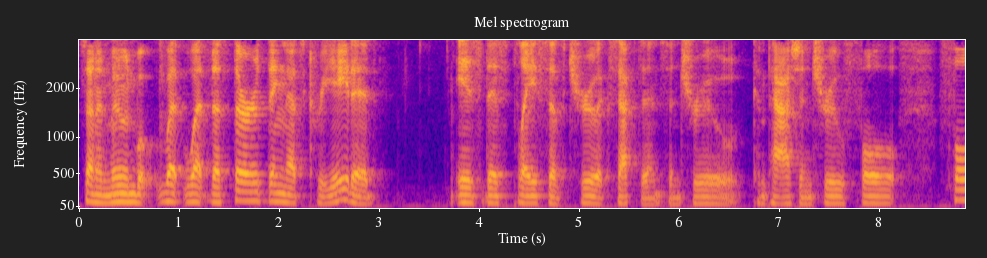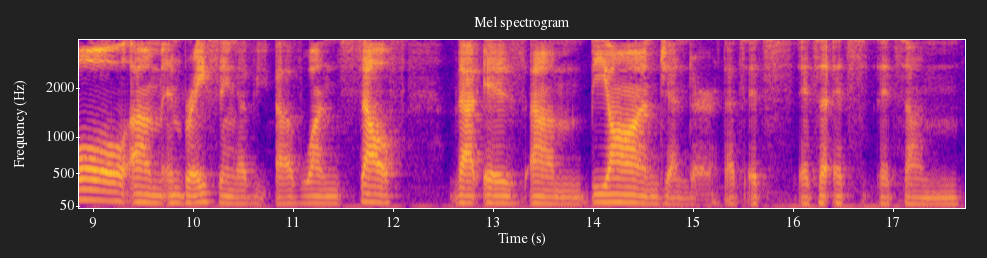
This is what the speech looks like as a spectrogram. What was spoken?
sun and moon what what, what the third thing that's created is this place of true acceptance and true compassion, true full full um, embracing of of oneself that is um, beyond gender. That's it's it's a, it's it's um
